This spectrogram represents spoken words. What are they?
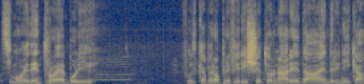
Si muove dentro Eboli. Fusca però preferisce tornare da Endrinica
